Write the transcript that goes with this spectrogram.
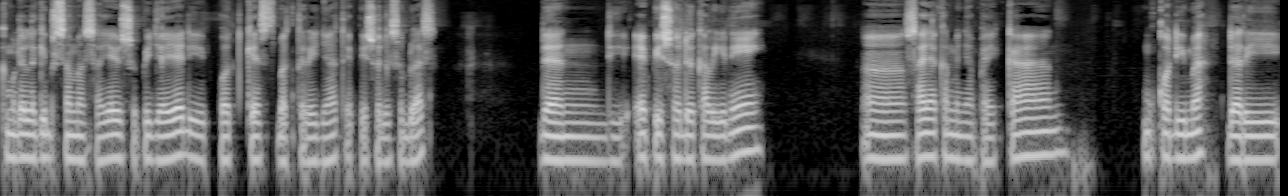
Kembali lagi bersama saya Yusuf Wijaya di podcast Bakteri Jahat episode 11 Dan di episode kali ini uh, Saya akan menyampaikan Mukodimah dari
